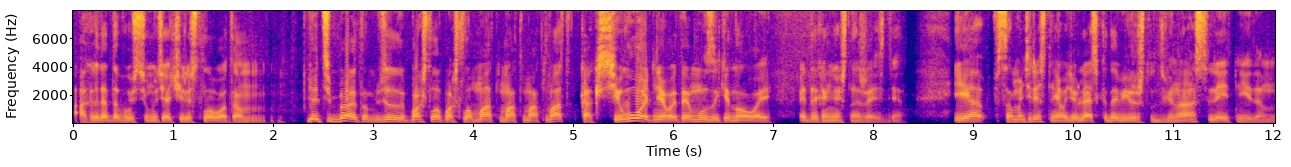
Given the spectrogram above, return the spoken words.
А когда, допустим, у тебя через слово там «я тебя там пошло, пошло, мат, мат, мат, мат», как сегодня в этой музыке новой, это, конечно, жесть, нет. И я, самое интересное, я удивляюсь, когда вижу, что 12-летние, там,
